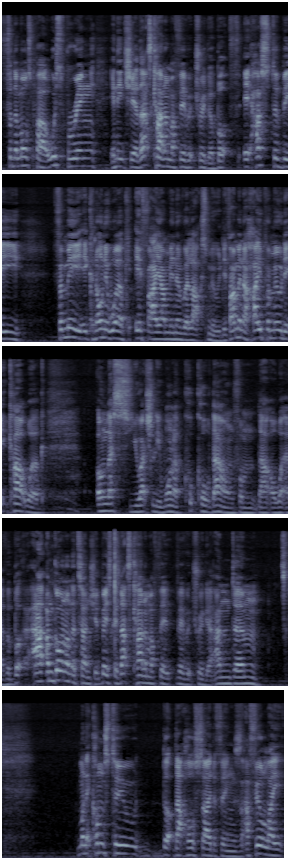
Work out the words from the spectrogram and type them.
for the most part, whispering in each ear, that's kind of my favourite trigger. But it has to be, for me, it can only work if I am in a relaxed mood. If I'm in a hyper mood, it can't work. Unless you actually want to cool down from that or whatever. But I, am going on a tangent. Basically, that's kind of my favourite trigger. And um, when it comes to th that whole side of things, I feel like,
